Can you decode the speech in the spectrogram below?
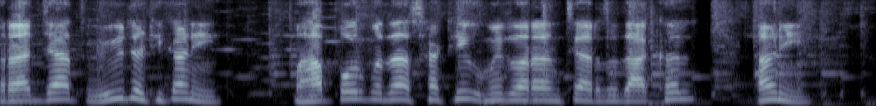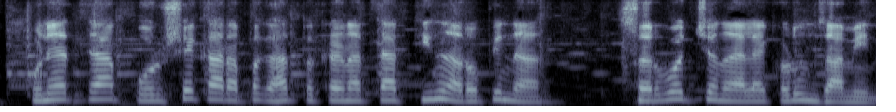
राज्यात विविध ठिकाणी महापौर पदासाठी उमेदवारांचे अर्ज दाखल आणि पुण्यातल्या पोर्शे कार अपघात प्रकरणातल्या तीन आरोपींना सर्वोच्च न्यायालयाकडून जामीन.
